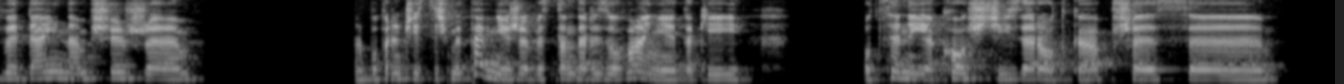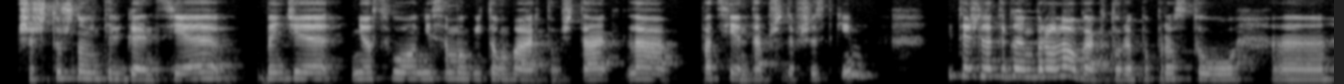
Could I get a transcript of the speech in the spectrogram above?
wydaje nam się, że albo wręcz jesteśmy pewni, że wystandaryzowanie takiej oceny jakości zarodka przez, e, przez sztuczną inteligencję będzie niosło niesamowitą wartość, tak? Dla pacjenta przede wszystkim, i też dla tego embryologa, który po prostu e,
